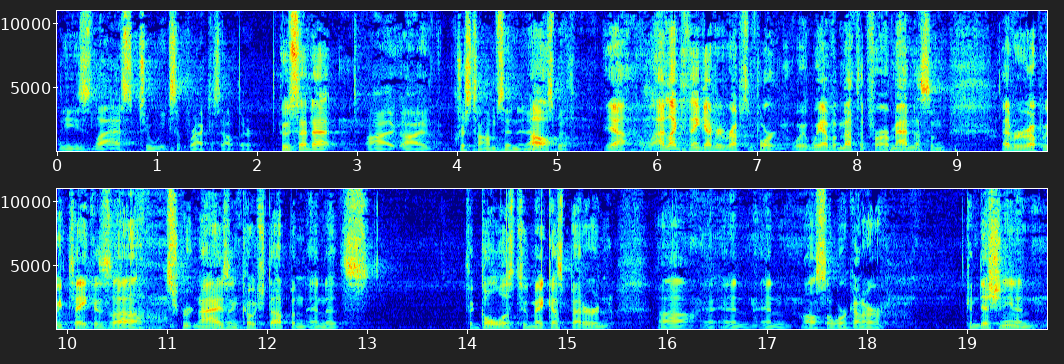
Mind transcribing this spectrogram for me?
these last two weeks of practice out there? Who said that? Uh, uh, Chris Thompson and Oh, Alex Smith. yeah. Well, I'd like to think every rep's important. We, we have a method for our madness, and every rep we take is uh, scrutinized and coached up, and, and it's the goal is to make us better and uh, and and also work on our conditioning and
